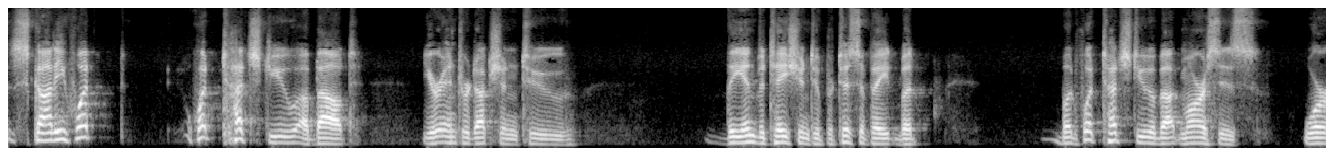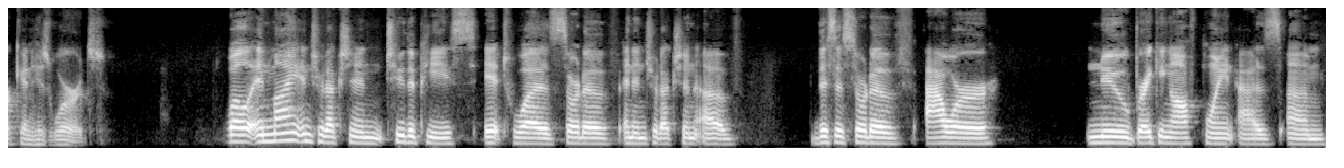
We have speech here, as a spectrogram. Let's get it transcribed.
Scotty, what what touched you about your introduction to the invitation to participate, but but what touched you about Maurice's work and his words? Well, in my introduction to the piece, it was sort of an introduction of this is sort of our new breaking off point as um,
